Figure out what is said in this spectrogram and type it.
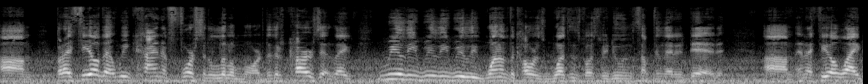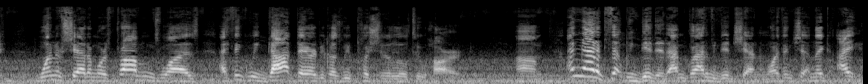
Um, but I feel that we kind of force it a little more. That there's cards that like really, really, really one of the colors wasn't supposed to be doing something that it did. Um, and I feel like one of Shadowmoor's problems was I think we got there because we pushed it a little too hard. Um, I'm not upset we did it. I'm glad we did Shadowmoor. I think like I,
